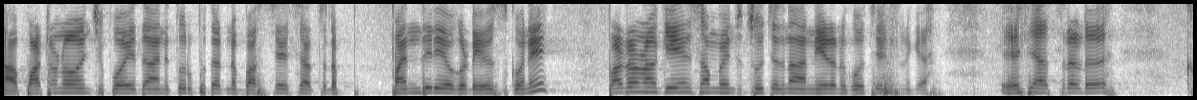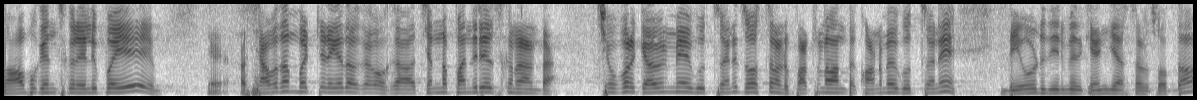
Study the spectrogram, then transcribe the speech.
ఆ పట్టణం నుంచి పోయి దాన్ని తూర్పు తట్టిన బస్ చేసి అచ్చట పందిరి ఒకటి వేసుకొని పట్టణంకి ఏం సంబంధించి చూచేది నా నీడను వచ్చేసినగా ఏం చేస్తున్నాడు? కాపుగించుకొని వెళ్ళిపోయి శవదం పట్టాడు కదా ఒక చిన్న పందిరేసుకున్నాడంట చివరి గవి మీద కూర్చొని చూస్తున్నాడు పట్టణం అంత కొండ మీద కూర్చొని దేవుడు దీని మీదకి ఏం చేస్తాడు చూద్దాం.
